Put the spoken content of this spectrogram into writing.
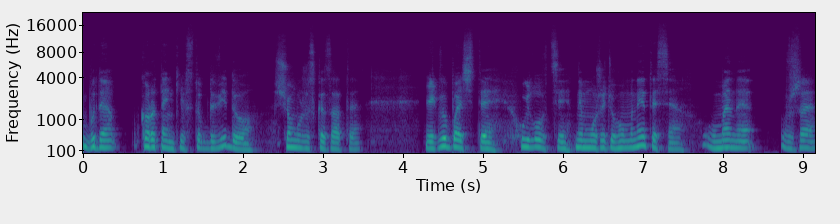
Буде коротенький вступ до відео. Що можу сказати? Як ви бачите, хуйловці не можуть угомонитися. У мене вже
